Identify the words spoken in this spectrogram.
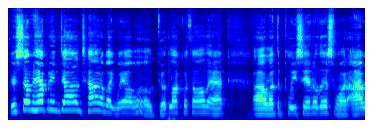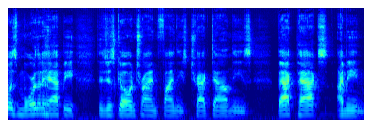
there's something happening downtown. I'm like, well, well, good luck with all that. Uh, let the police handle this one. I was more than happy to just go and try and find these, track down these backpacks. I mean,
